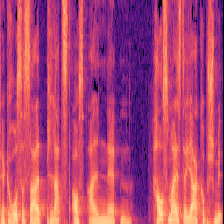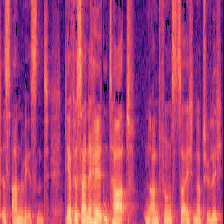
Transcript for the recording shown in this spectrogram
Der große Saal platzt aus allen Nähten. Hausmeister Jakob Schmidt ist anwesend, der für seine Heldentat, in Anführungszeichen natürlich,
